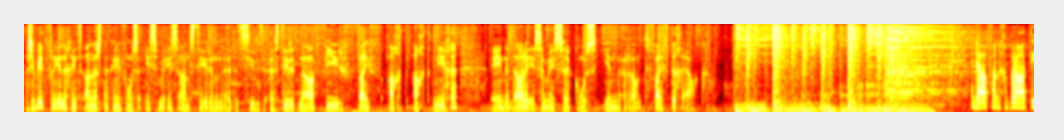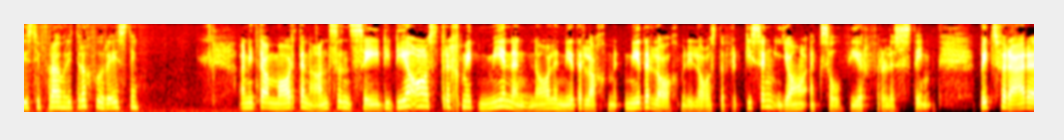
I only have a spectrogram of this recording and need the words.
As jy weet van enigiets anders, dan kan jy vir ons 'n SMS aanstuur en dit stuur, stuur dit na 45889 en daardie SMS se kos R1.50 elk. En daarvan gepraat hier is die vrou met die terugvoer Estie. Anita Martin Hansen sê die DA is terug met mening na hulle nederlaag nederlaag met die laaste verkiesing. Ja, ek sal weer vir hulle stem. Bets Ferreira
